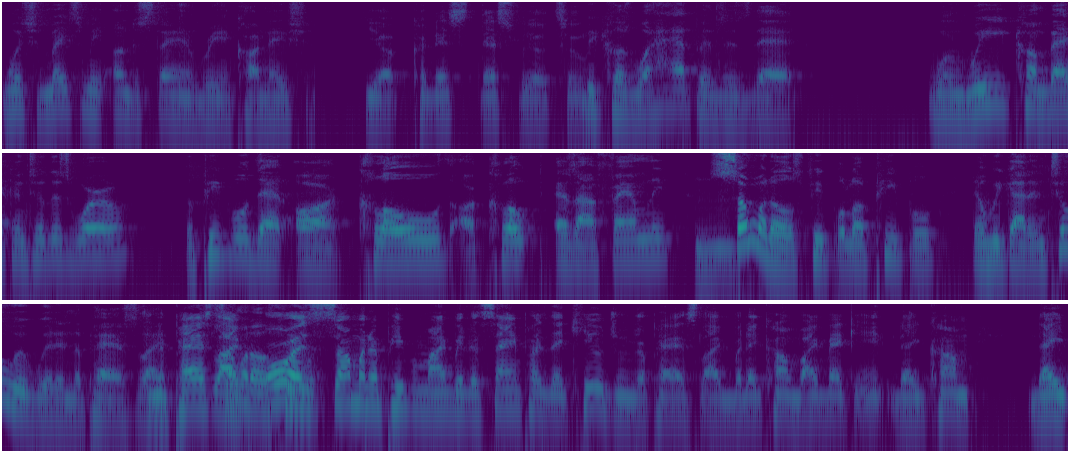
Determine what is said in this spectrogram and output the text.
which makes me understand reincarnation. yep, cause that's that's real too. Because what happens is that when we come back into this world, the people that are clothed or cloaked as our family, Mm-hmm. some of those people are people that we got into it with in the past life. in the past life, those or people- some of the people might be the same person that killed you in your past life, but they come right back in. They come, they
